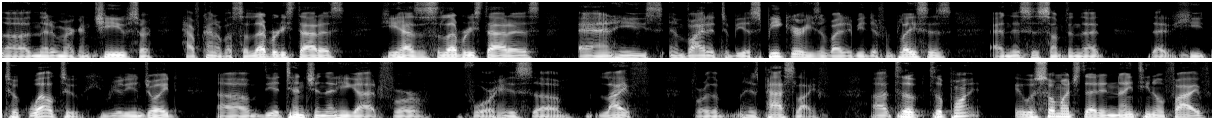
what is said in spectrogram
uh, Native American chiefs are have kind of a celebrity status. He has a celebrity status, and he's invited to be a speaker. He's invited to be different places, and this is something that that he took well to. He really enjoyed um, the attention that he got for for his um, life, for the his past life, uh, to to the point. It was so much that in 1905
